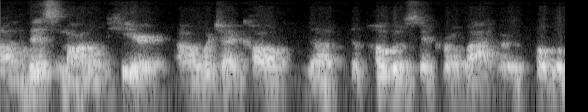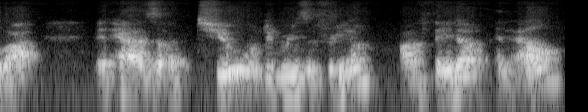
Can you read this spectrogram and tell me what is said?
uh, this model here, uh, which I call the, the pogo stick robot or the pogobot. It has uh, two degrees of freedom, uh, theta and L,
